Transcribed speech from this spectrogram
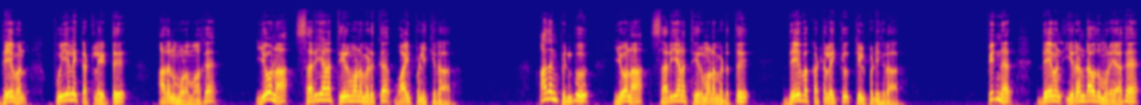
தேவன் புயலை கட்டளையிட்டு அதன் மூலமாக யோனா சரியான தீர்மானம் எடுக்க வாய்ப்பளிக்கிறார். அதன் பின்பு யோனா சரியான தீர்மானம் எடுத்து தேவ கட்டளைக்கு கீழ்ப்படுகிறார். பின்னர் தேவன் இரண்டாவது முறையாக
